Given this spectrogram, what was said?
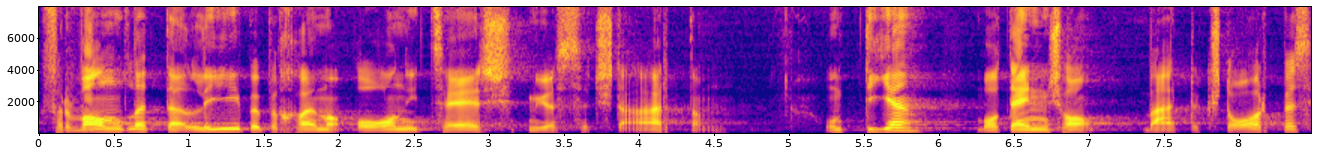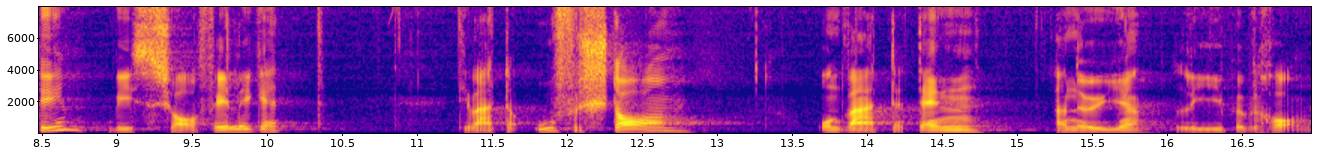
verwandelten Liebe bekommen, ohne zuerst müssen zu sterben. Und die, die dann schon werden gestorben sind, wie es schon viele gibt, die werden auferstehen und werden dann eine neue Liebe bekommen.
